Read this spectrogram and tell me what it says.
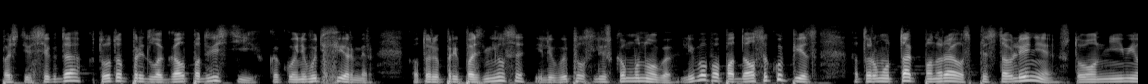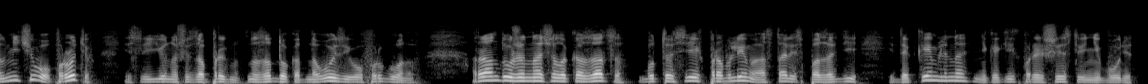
почти всегда кто-то предлагал подвести их, какой-нибудь фермер, который припозднился или выпил слишком много, либо попадался купец, которому так понравилось представление, что он не имел ничего против, если юноши запрыгнут на задок одного из его фургонов. Ранду уже начало казаться, будто все их проблемы остались позади, и до Кемлина никаких происшествий не будет.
